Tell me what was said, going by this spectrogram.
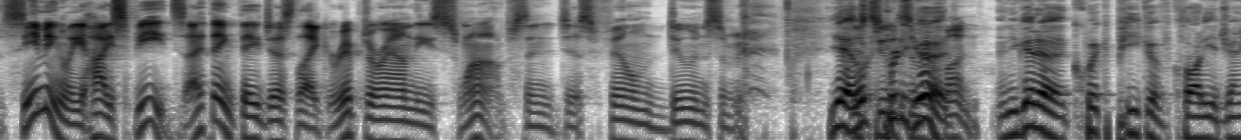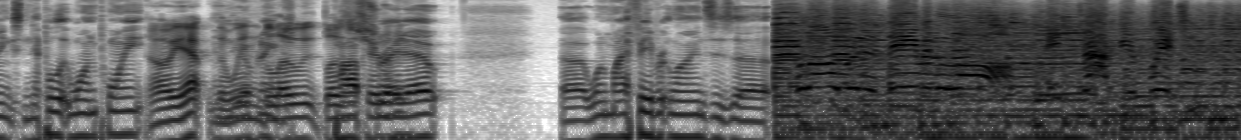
seemingly high speeds. I think they just like ripped around these swamps and just filmed doing some. Yeah, it looks pretty good. fun. And you get a quick peek of Claudia Jennings' nipple at one point. Oh yep, the wind blows blows pops right out. Uh, one of my favorite lines is uh, Hello with the name of the law and drop your britches.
